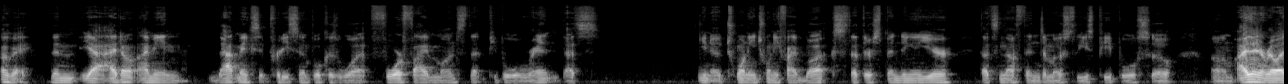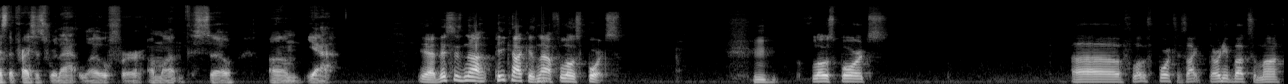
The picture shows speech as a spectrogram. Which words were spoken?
Okay, then yeah, I don't. I mean, that makes it pretty simple because what four or five months that people will rent, that's you know 20 25 bucks that they're spending a year that's nothing to most of these people so um, i didn't realize the prices were that low for a month so um, yeah yeah this is not peacock is not FloSports FloSports. Uh, FloSports is like thirty bucks a month.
